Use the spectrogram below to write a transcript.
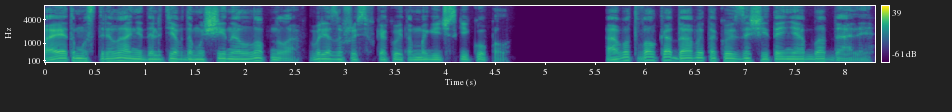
Поэтому стрела, не долетев до мужчины, лопнула, врезавшись в какой-то магический купол. А вот волкодавы такой защитой не обладали.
